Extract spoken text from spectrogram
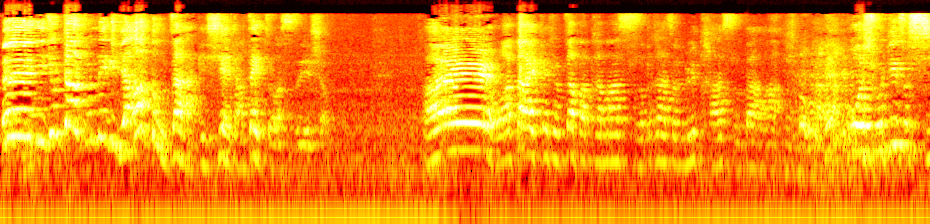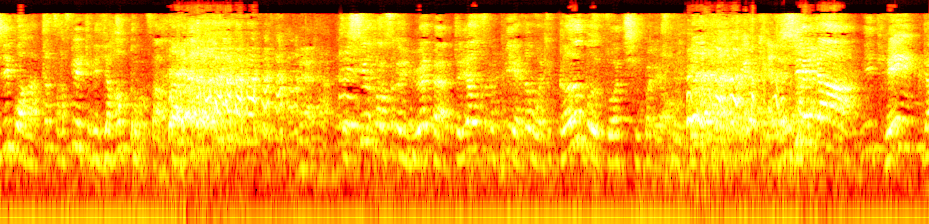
呃，你就照着那个羊肚子给县长再作死一首。哎，我大一开说这把他妈死的还是驴他死的啊！我兄弟是西瓜，这咋变成个羊肚子？这幸好是个圆的，这要是个扁的，我就根本做起不了。先生，你听着。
